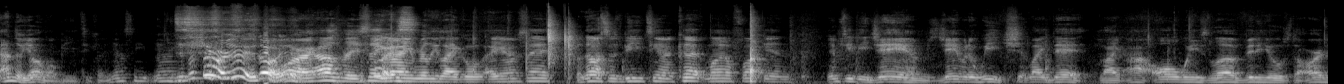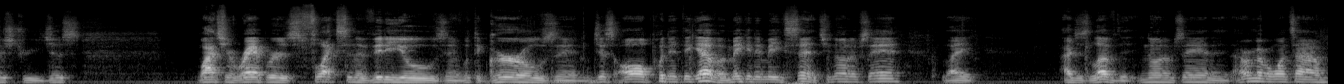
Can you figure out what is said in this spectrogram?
I know y'all on BET Uncut. Y'all see? Y'all ain't- sure, yeah, no, Oh, all right, I was ready to say Of y'all ain't really like oh, go. You know what I'm saying? But no, since BET Uncut, motherfucking MTV Jams, Jam of the Week, shit like that. Like I always love videos, the artistry, just watching rappers flexing the videos and with the girls and just all putting it together, making it make sense. You know what I'm saying? Like I just loved it. You know what I'm saying? And I remember one time.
